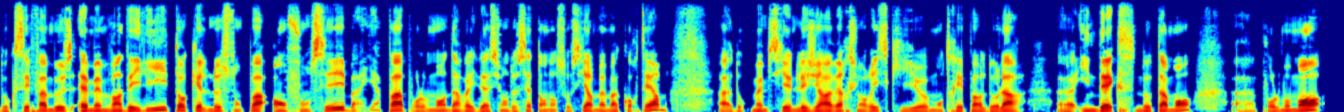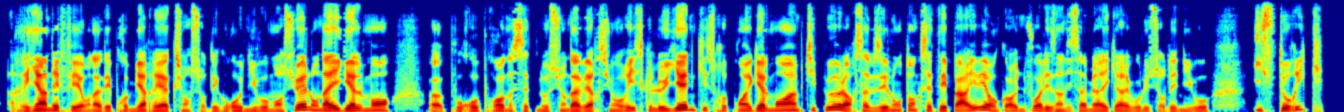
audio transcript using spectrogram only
Donc ces fameuses MM20 daily, tant qu'elles ne sont pas enfoncées, bah, il n'y a pas pour le moment d'invalidation de cette tendance haussière, même à court terme. Donc même s'il y a une légère aversion risque qui est montrée par le dollar index notamment, pour le moment, rien n'est fait. On a des premières réactions sur des gros niveaux mensuels. On a également, pour reprendre cette notion d'aversion risque, le yen qui se reprend également un petit peu. Alors ça faisait longtemps que c'était pas arrivé. Encore une fois, les indices américains évoluent sur des niveaux historiques.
